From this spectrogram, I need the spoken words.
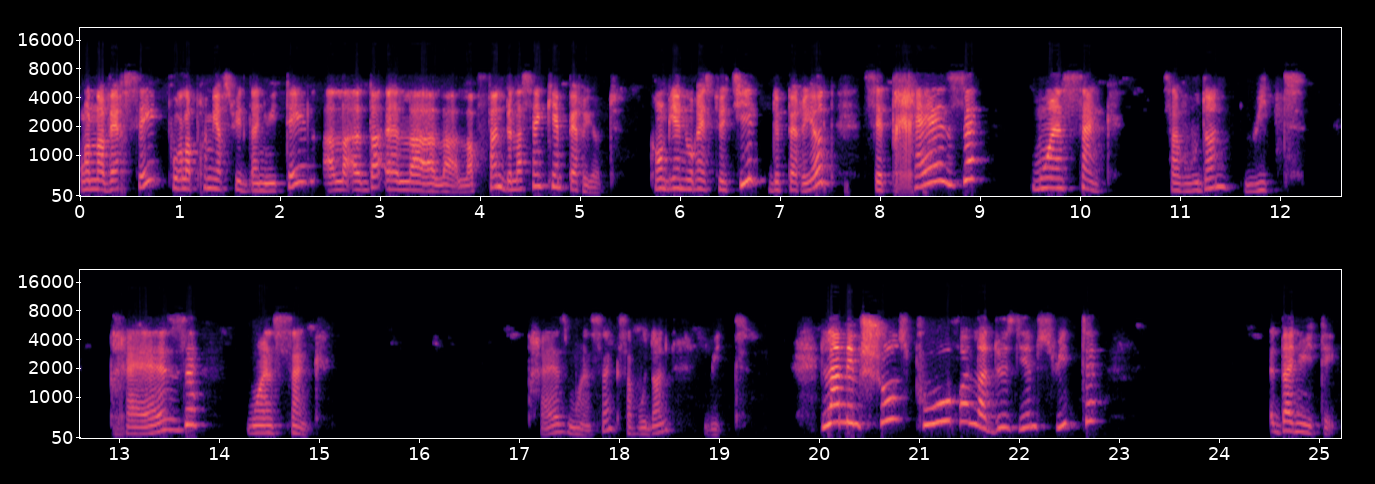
on a versé pour la première suite d'annuité à la, fin de la cinquième période. Combien nous reste-t-il de période C'est 13 moins 5. Ça vous donne 8. 13 moins 5. 13 moins 5, ça vous donne 8. La même chose pour la deuxième suite d'annuité.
